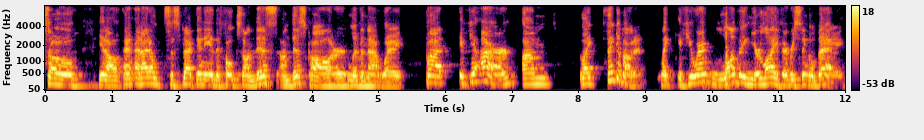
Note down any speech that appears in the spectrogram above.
so you know and, and i don't suspect any of the folks on this on this call are living that way but if you are um like think about it like if you aren't loving your life every single day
